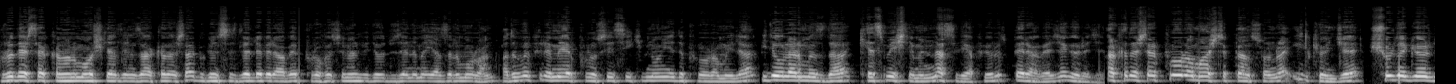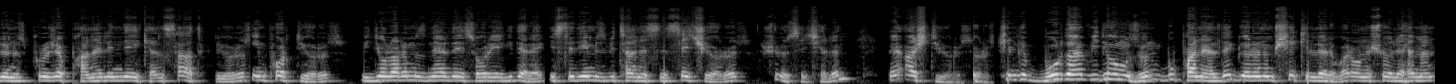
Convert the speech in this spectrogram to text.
Pro Dersler kanalıma hoş geldiniz arkadaşlar. Bugün sizlerle beraber profesyonel video düzenleme yazılımı olan Adobe Premiere Pro CS 2017 programıyla videolarımızda kesme işlemini nasıl yapıyoruz beraberce göreceğiz. Arkadaşlar programı açtıktan sonra ilk önce şurada gördüğünüz proje panelindeyken sağ tıklıyoruz. Import diyoruz. Videolarımız neredeyse oraya giderek istediğimiz bir tanesini seçiyoruz. Şunu seçelim ve aç diyoruz. Şimdi burada videomuzun bu panelde görünüm şekilleri var. Onu şöyle hemen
